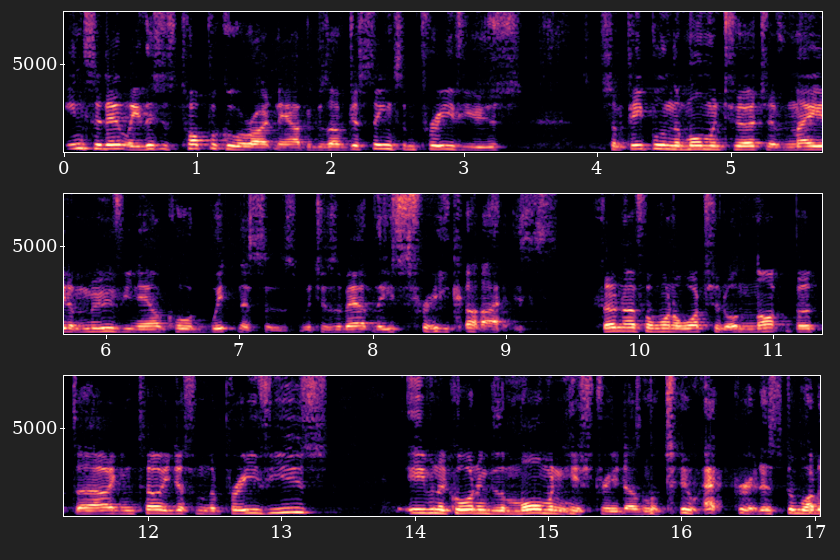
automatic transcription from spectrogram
Incidentally, this is topical right now because I've just seen some previews. Some people in the Mormon church have made a movie now called Witnesses, which is about these three guys. Don't know if I want to watch it or not, but uh, I can tell you just from the previews, even according to the Mormon history, it doesn't look too accurate as to what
